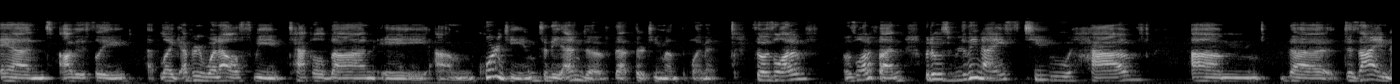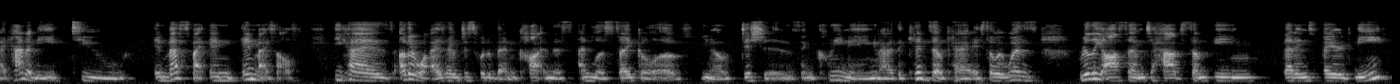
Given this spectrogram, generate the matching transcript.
And obviously, like everyone else, we tackled on a um, quarantine to the end of that 13 month deployment. So it was a lot of it was a lot of fun, but it was really nice to have um, the design academy to invest my in in myself because otherwise I just would have been caught in this endless cycle of, you know, dishes and cleaning and are the kids okay? So it was really awesome to have something that inspired me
